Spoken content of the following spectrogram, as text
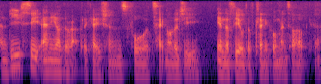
and do you see any other applications for technology in the field of clinical mental health care?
